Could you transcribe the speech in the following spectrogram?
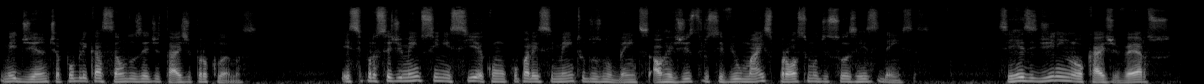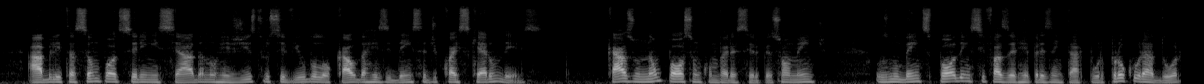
mediante a publicação dos editais de proclamas. Esse procedimento se inicia com o comparecimento dos nubentes ao registro civil mais próximo de suas residências. Se residirem em locais diversos, a habilitação pode ser iniciada no registro civil do local da residência de quaisquer um deles. Caso não possam comparecer pessoalmente, os nubentes podem se fazer representar por procurador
